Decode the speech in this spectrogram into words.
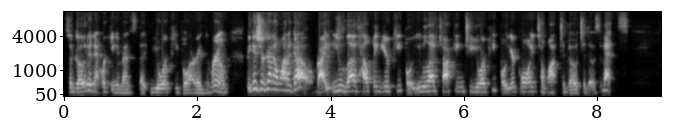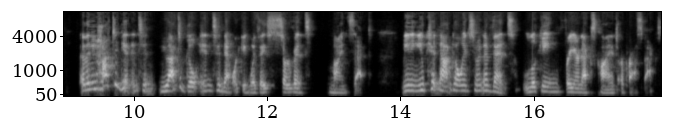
So go to networking events that your people are in the room because you're going to want to go, right? You love helping your people, you love talking to your people. You're going to want to go to those events. And then you have to get into, you have to go into networking with a servant mindset meaning you cannot go into an event looking for your next client or prospect.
